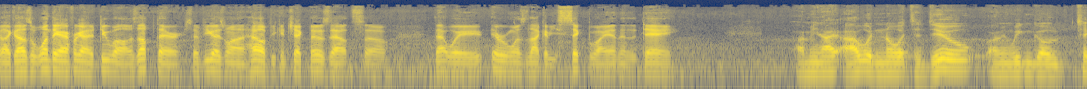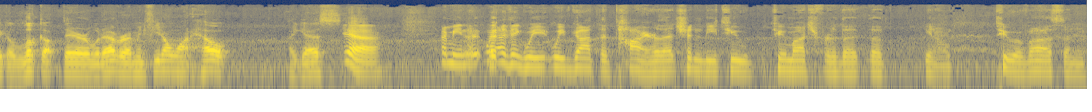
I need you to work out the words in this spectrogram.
Like, that was the one thing I forgot to do while I was up there. So if you guys want to help, you can check those out, so that way everyone's not going to be sick by the end of the day. I mean, I, I wouldn't know what to do. I mean, we can go take a look up there or whatever. I mean, if you don't want help, I guess. Yeah. I mean, I think we we've got the tire. That shouldn't be too too much for the the you know two of us, and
